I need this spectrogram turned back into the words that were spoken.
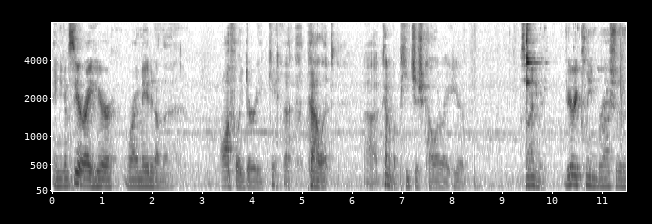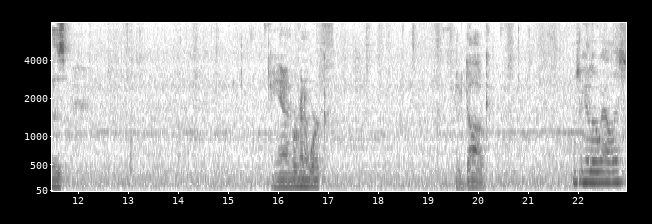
and you can see it right here where I made it on the awfully dirty palette. Uh, kind of a peachish color right here. So anyway, very clean brushes. And we're gonna work Got a dog. Say hello, Alice.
